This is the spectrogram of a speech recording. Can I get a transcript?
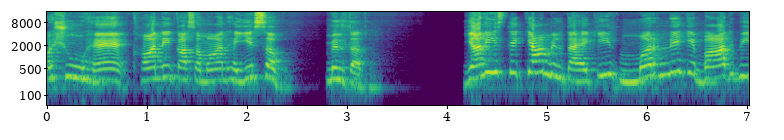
पशु हैं, खाने का सामान है, ये सब मिलता था। यानी इससे क्या मिलता है कि मरने के बाद भी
